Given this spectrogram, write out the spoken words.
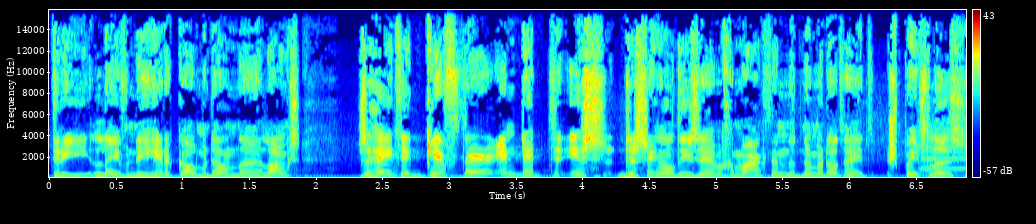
drie levende heren komen dan langs. Ze heten Gifter en dit is de single die ze hebben gemaakt. En het nummer dat heet Speechless.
